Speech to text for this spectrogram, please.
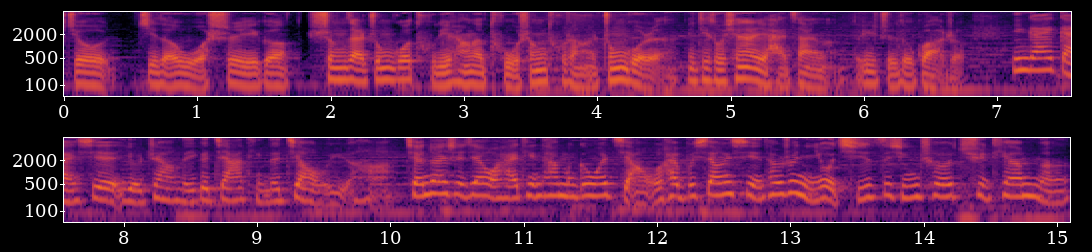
就记得我是一个生在中国土地上的土生土长的中国人。那地图现在也还在呢，都一直都挂着。应该感谢有这样的一个家庭的教育哈。前段时间我还听他们跟我讲，我还不相信，他们说你有骑自行车去天安门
